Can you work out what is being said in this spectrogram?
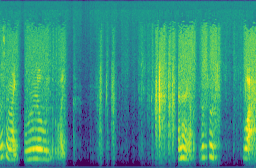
This one like really like and I this one's black.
